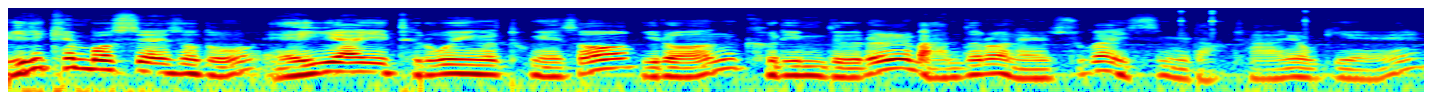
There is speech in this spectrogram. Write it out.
미리 캔버스에서도 AI 드로잉을 통해서 이런 그림들을 만들어낼 수가 있습니다. 자, 여기에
